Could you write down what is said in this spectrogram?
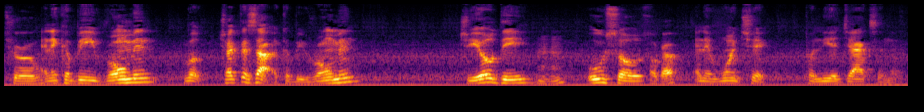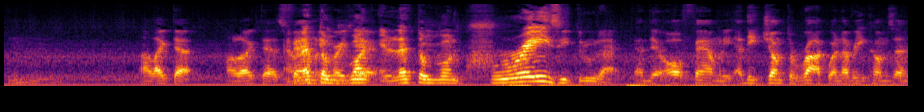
True. and it could be Roman. Look, check this out. It could be Roman, God, Mm-hmm. Usos, Okay. and then one chick, put Nia Jackson there. I like that. I like that. It's and family let them right run there. and let them run crazy through that. and they're all family, and they jump the rock whenever he comes in.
